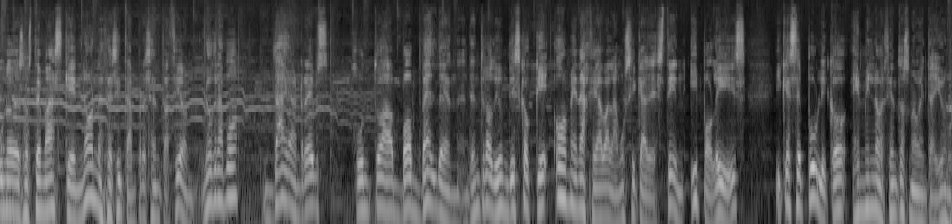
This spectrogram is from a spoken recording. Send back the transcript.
Uno de esos temas que no necesitan presentación. Lo grabó Diane Reeves junto a Bob Belden dentro de un disco que homenajeaba la música de Sting y Police y que se publicó en 1991.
